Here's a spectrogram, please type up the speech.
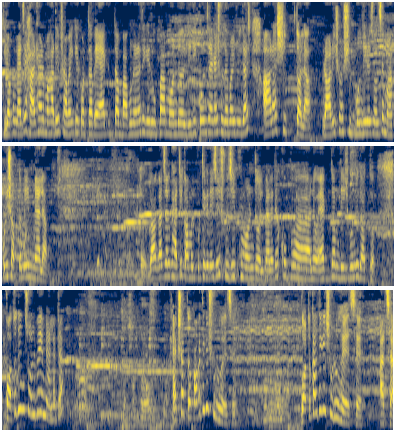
কীরকম লাগছে? হার হার মহাদেব সবাইকে করতে হবে। একদম বাবুনারা থেকে রূপা, মণ্ডল, দিদি, কোন জায়গায় সুধাবাড়ি আর আর শিবতলা। রাড়েশ্বর শিব মন্দিরে চলছে মাকুড়ি সপ্তমীর মেলা। গঙ্গাজল ঘাটি কমলপুর থেকে দেখছে সুজিত মণ্ডল। মেলাটা খুব ভালো। একদম দেশবন্ধু দত্ত। কতদিন চলবে এই মেলাটা? এক সপ্তাহ। কবে থেকে শুরু হয়েছে? গতকাল থেকে শুরু হয়েছে। আচ্ছা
